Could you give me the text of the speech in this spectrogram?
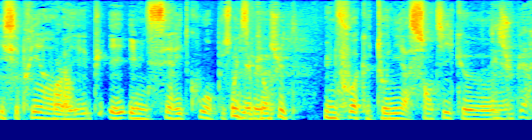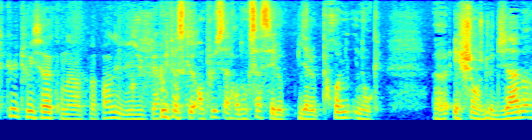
Il s'est pris un, Voilà. et, puis- et- et une série de coups en plus. Oui, parce et puis que ensuite, une fois que Tony a senti que. les supercutes, oui, c'est vrai qu'on n'a pas parlé, les supercutes. Oui, parce qu'en plus, alors donc ça, c'est le, il y a le premier, donc euh, échange de jab,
